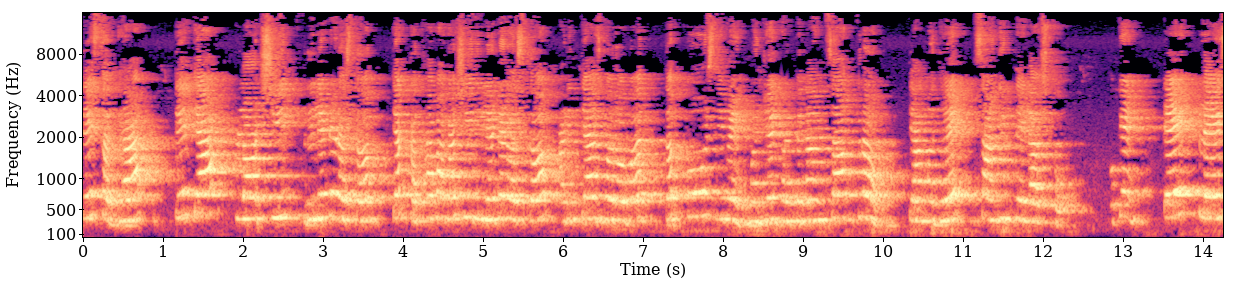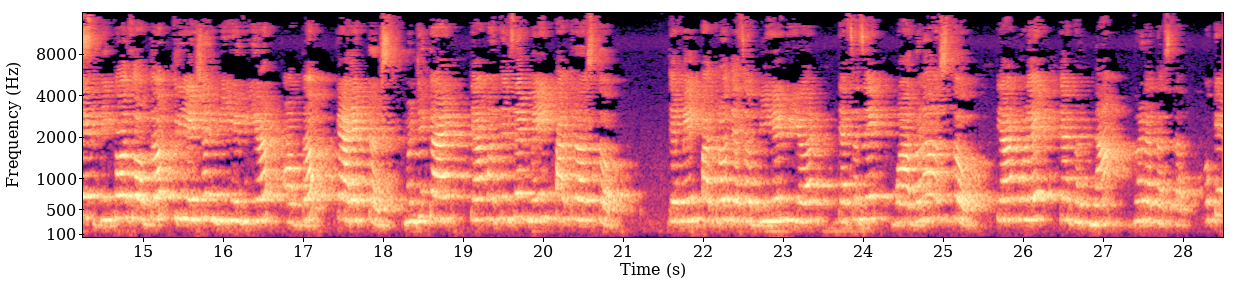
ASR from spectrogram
ते सध्या ते त्या प्लॉटशी रिलेटेड असतं त्या कथाभागाशी रिलेटेड असतं आणि त्याचबरोबर द कोर्स इव्हेंट म्हणजे घटनांचा क्रम त्यामध्ये सांगितलेला असतो okay take place because of the creation behavior of the characters म्हणजे काय? त्यामध्ये जे मेन पात्र असतं ते मेन पात्र त्याचं बिहेवियर त्याचं जे वागणं असतं त्यामुळे त्या घटना घडत असतात. ओके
